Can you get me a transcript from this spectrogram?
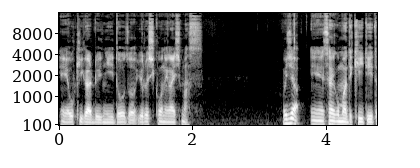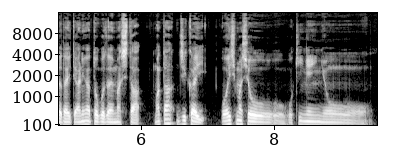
えお気軽にどうぞよろしくお願いします。それじゃあ、えー、最後まで聞いていただいてありがとうございました。また次回お会いしましょう。ごきげんよう。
